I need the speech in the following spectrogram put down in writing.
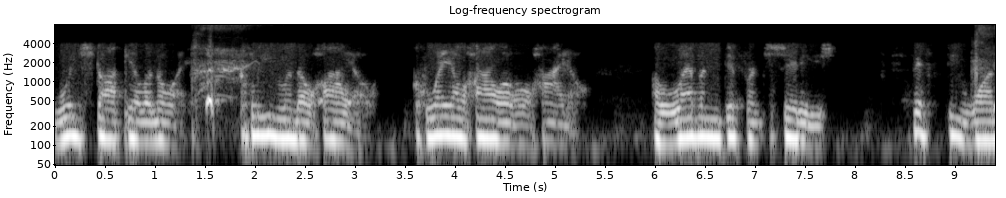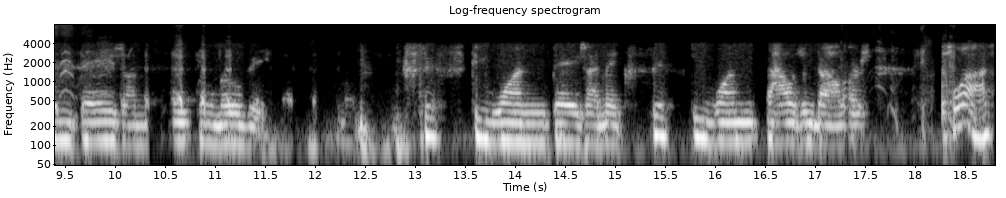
Woodstock, Illinois, Cleveland, Ohio, Quail Hollow, Ohio, 11 different cities, 51 days on the movie. 51 days. I make $51,000 plus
